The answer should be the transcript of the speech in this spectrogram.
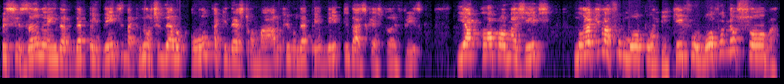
precisando ainda, dependente, da, não se deram conta que dessomaram, ficam dependentes das questões físicas, e acoplam na gente. Não é que ela fumou por mim, quem fumou foi meu soma,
